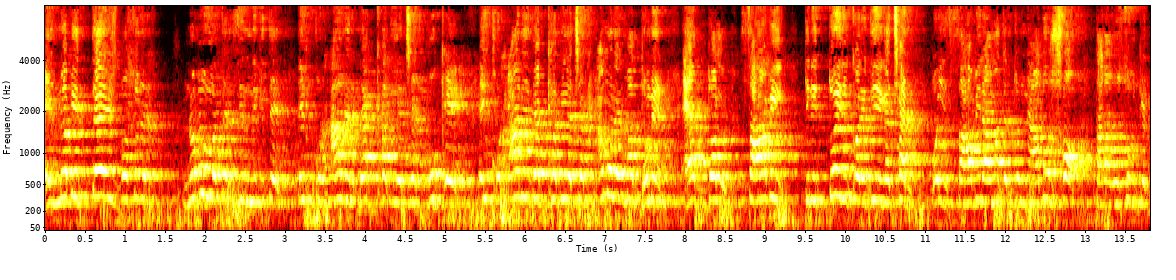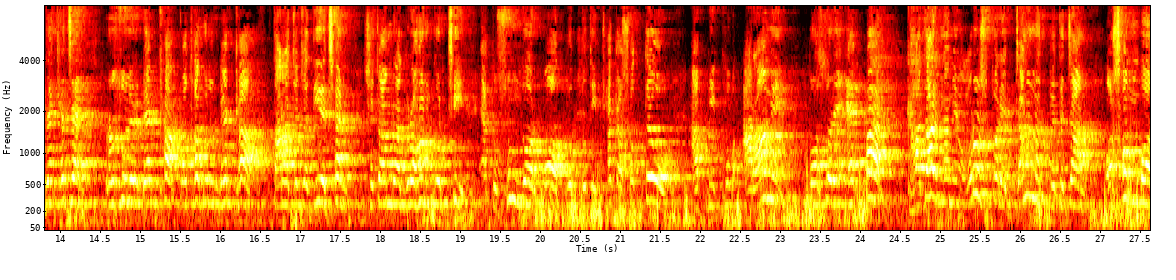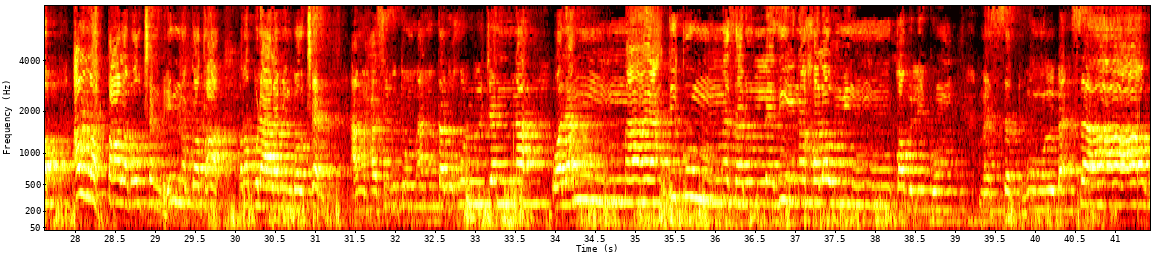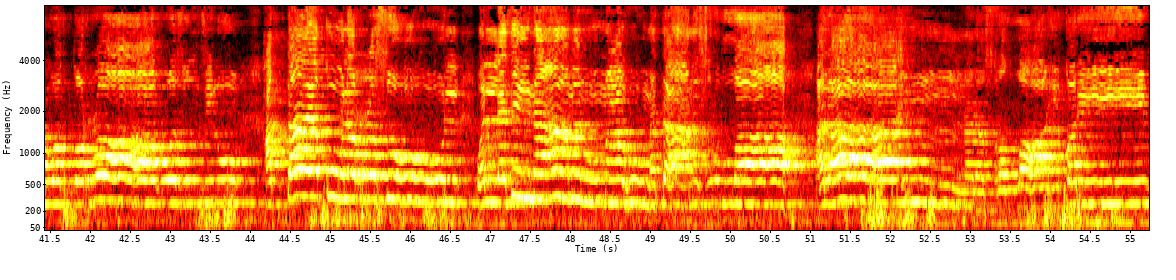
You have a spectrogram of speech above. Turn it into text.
এই নবী তেইশ বছরের নবুয়তের জিন্দগিতে এই কোরআনের ব্যাখ্যা দিয়েছেন মুখে। এই কোরআনের ব্যাখ্যা দিয়েছেন আমলের মাধ্যমে। একদল সাহাবি তিনি তৈরি করে দিয়ে গেছেন। ওই সাহাবিরা আমাদের জন্য আদর্শ। তারা রসুলকে দেখেছেন। রসুলের ব্যাখ্যা, কথাগুলোর ব্যাখ্যা তারা যেটা দিয়েছেন, সেটা আমরা গ্রহণ করছি। এত সুন্দর পথ, পদ্ধতি থাকা সত্ত্বেও আপনি খুব আরামে বছরে একবার খাজার নামে অরস করে জান্নাত পেতে চান। অসম্ভব। আল্লাহ তাআলা বলছেন ভিন্ন কথা। রব্বুল আলামিন বলছেন, আম হাসিবতুম আন مستهم البأساء والضراء وزلزلوا حتى يقول الرسول والذين آمنوا معه متى نصر الله ألا إن نصر الله قريب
